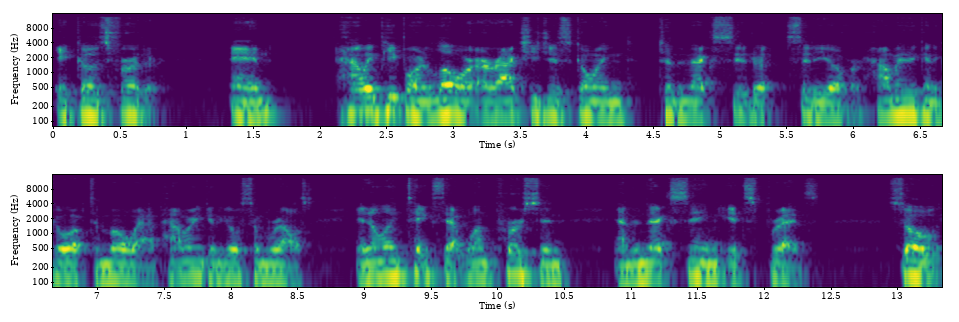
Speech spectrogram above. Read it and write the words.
It goes further, and how many people in Loa are actually just going to the next city, city over? How many are going to go up to Moab? How many are going to go somewhere else? It only takes that one person, and the next thing it spreads. So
